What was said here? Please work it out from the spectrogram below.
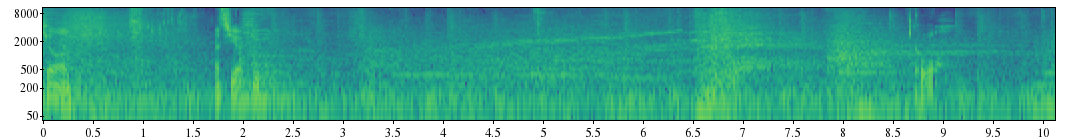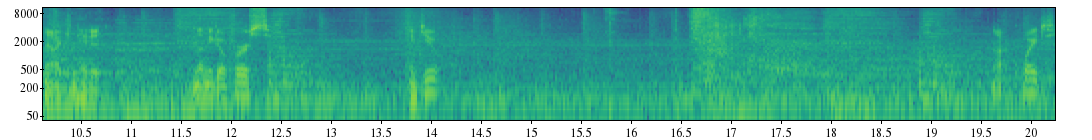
kill him. That's yucky. Cool. Now I can hit it. Let me go first. Thank you. Not quite.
